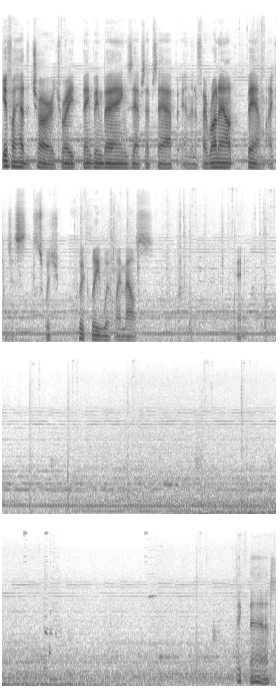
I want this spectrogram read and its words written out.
if I had the charge, right, bang, bang, bang, zap, zap, zap, and then if I run out, bam, I can just switch quickly with my mouse. Okay. Take that.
